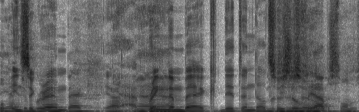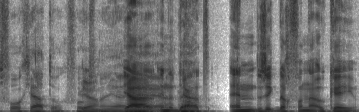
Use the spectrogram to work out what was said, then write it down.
op Instagram. Ja, ja, Ja, bring ja. them back, dit en dat. Zo, zo, zoveel zo. jaar bestond. het vorig jaar toch? Volgens Ja. mij, Ja, inderdaad. En dus ik dacht van, nou oké,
